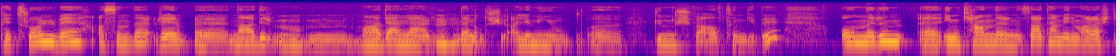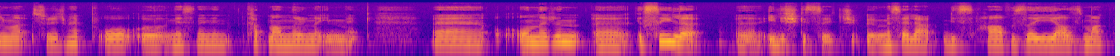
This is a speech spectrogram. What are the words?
petrol ve aslında rare, e, nadir madenlerden oluşuyor. Alüminyum, e, gümüş ve altın gibi. Onların e, imkanlarını zaten benim araştırma sürecim hep o e, nesnenin katmanlarına inmek. E, onların e, ısıyla e, ilişkisi. E, Mesela biz hafızayı yazmakın e,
